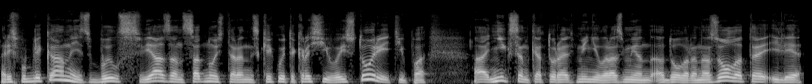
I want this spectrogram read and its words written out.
республиканец был связан, с одной стороны, с какой-то красивой историей, типа а, Никсон, который отменил размен доллара на золото, или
